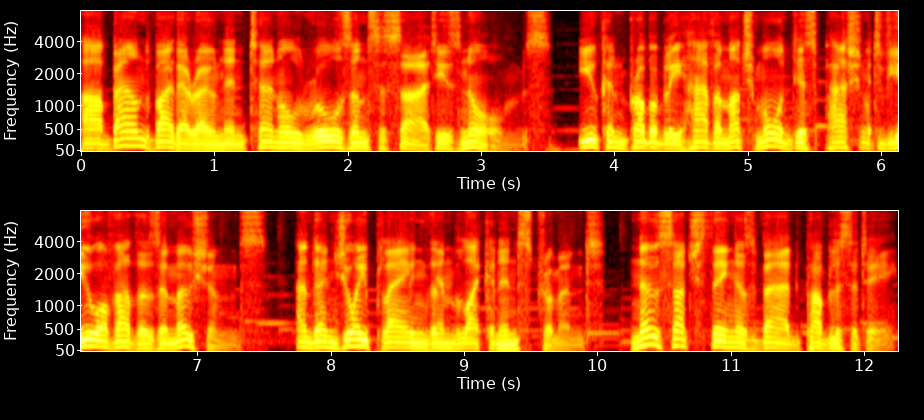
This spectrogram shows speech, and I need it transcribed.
are bound by their own internal rules and society's norms. You can probably have a much more dispassionate view of others' emotions and enjoy playing them like an instrument. No such thing as bad publicity.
